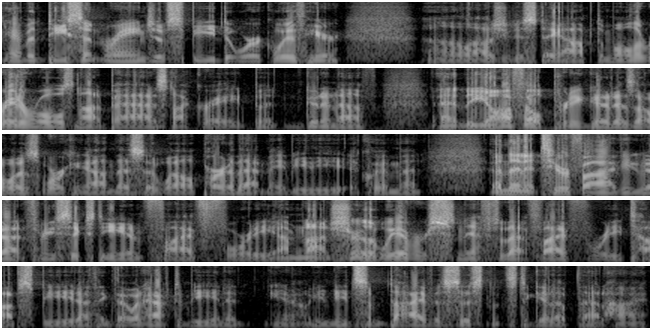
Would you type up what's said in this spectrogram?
You have a decent range of speed to work with here. Uh, allows you to stay optimal. The rate of roll is not bad. It's not great, but good enough. And the yaw felt pretty good as I was working on this as well. Part of that may be the equipment. And then at tier 5, you've got 360 and 540. I'm not sure that we ever sniffed that 540 top speed. I think that would have to be in a, you know, you need some dive assistance to get up that high.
